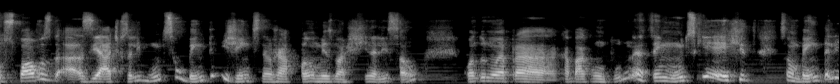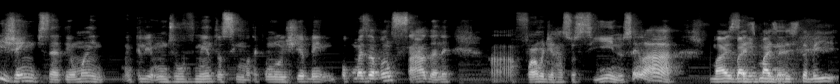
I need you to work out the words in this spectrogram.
os povos asiáticos ali, muitos são bem inteligentes, né? O Japão, mesmo a China ali são, quando não é para acabar com tudo, né? Tem muitos que, são bem inteligentes, né? Tem uma, um desenvolvimento, assim, uma tecnologia bem um pouco mais avançada, né? A forma de raciocínio, sei lá. Mas, sempre, mas, mas né? também,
